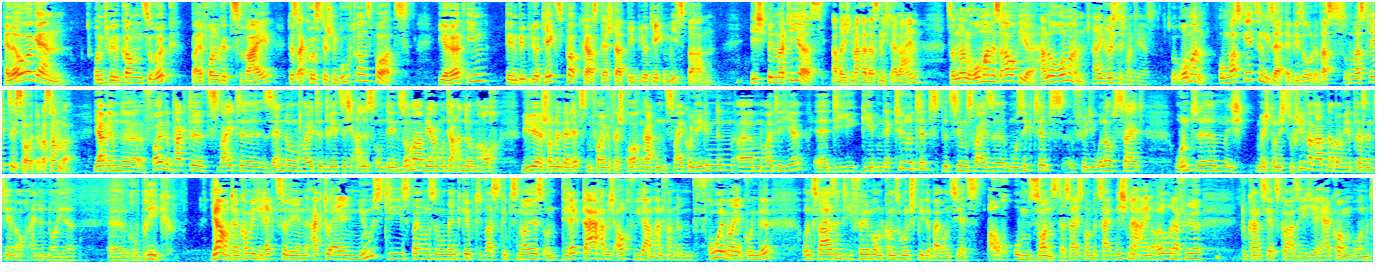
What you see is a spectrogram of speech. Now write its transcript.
Hello again und willkommen zurück bei Folge 2 des akustischen Buchtransports. Ihr hört ihn, den Bibliothekspodcast der Stadtbibliotheken Wiesbaden. Ich bin Matthias, aber ich mache das nicht allein, sondern Roman ist auch hier. Hallo Roman. Hi, grüß dich Matthias. Roman, um was geht's in dieser Episode? Was, um was dreht sich's heute? Was haben wir? Ja, wir haben eine vollgepackte zweite Sendung. Heute dreht sich alles um den Sommer. Wir haben unter anderem auch, wie wir schon in der letzten Folge versprochen hatten, zwei Kolleginnen ähm, heute hier. Äh, die geben Lektüre-Tipps bzw. Musiktipps für die Urlaubszeit. Und ähm, ich möchte noch nicht zu viel verraten, aber wir präsentieren auch eine neue äh, Rubrik. Ja, und dann kommen wir direkt zu den aktuellen News, die es bei uns im Moment gibt. Was gibt's Neues? Und direkt da habe ich auch wieder am Anfang eine frohe neue Kunde. Und zwar sind die Filme und Konsolenspiele bei uns jetzt auch umsonst. Das heißt, man bezahlt nicht mehr einen Euro dafür. Du kannst jetzt quasi hierher kommen und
